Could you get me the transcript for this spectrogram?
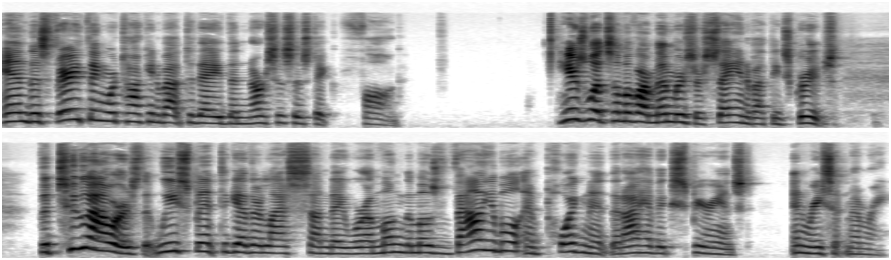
and this very thing we're talking about today the narcissistic fog. Here's what some of our members are saying about these groups. The two hours that we spent together last Sunday were among the most valuable and poignant that I have experienced in recent memory.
